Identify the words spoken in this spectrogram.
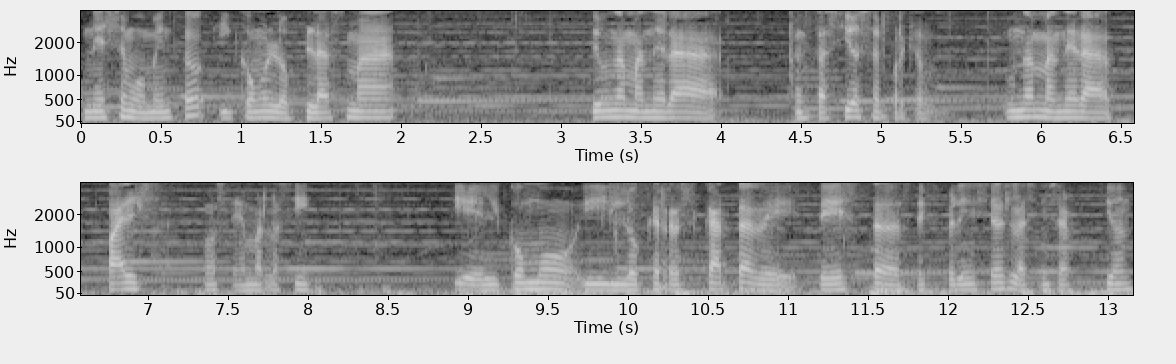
en ese momento y cómo lo plasma de una manera fantasiosa, porque una manera falsa, vamos a llamarlo así. Y el cómo y lo que rescata de, de estas experiencias la ciencia ficción.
